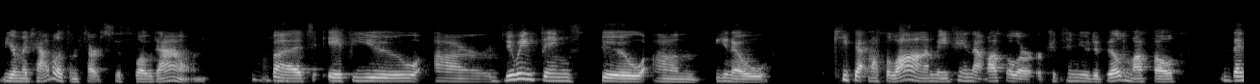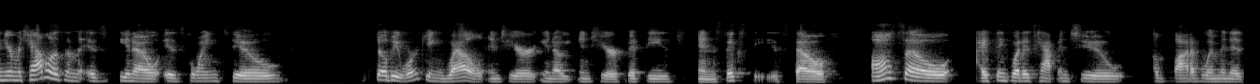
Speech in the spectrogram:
your metabolism starts to slow down mm-hmm. but if you are doing things to um, you know keep that muscle on maintain that muscle or, or continue to build muscle then your metabolism is you know is going to still be working well into your, you know, into your 50s and 60s. So also, I think what has happened to a lot of women is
